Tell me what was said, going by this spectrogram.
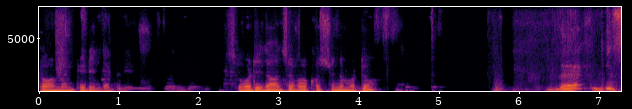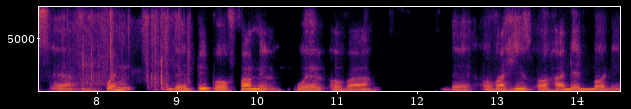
tormented in the grave. So what is the answer for question number two? The, this, uh, when the people of family well over the over his or her dead body,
